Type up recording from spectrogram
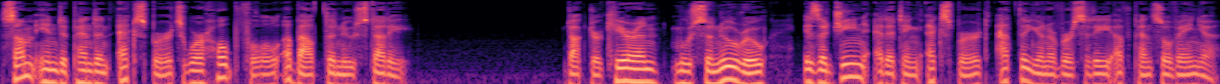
Some independent experts were hopeful about the new study. Dr. Kiran Musunuru is a gene editing expert at the University of Pennsylvania.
